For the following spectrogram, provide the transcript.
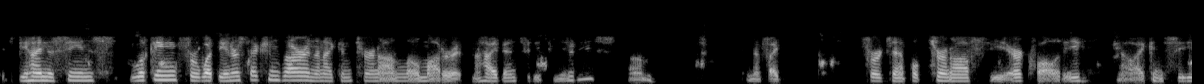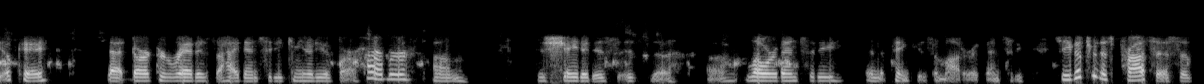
It's behind the scenes looking for what the intersections are, and then I can turn on low, moderate, and high density communities. Um, and if I, for example, turn off the air quality, now I can see, okay, that darker red is the high density community of Bar Harbor. Um, the shaded is, is the uh, lower density, and the pink is the moderate density. So you go through this process of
